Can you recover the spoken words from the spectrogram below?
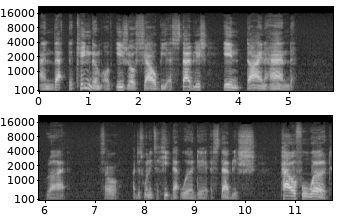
and that the kingdom of Israel shall be established in thine hand. Right. So I just wanted to hit that word there, establish. Powerful word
